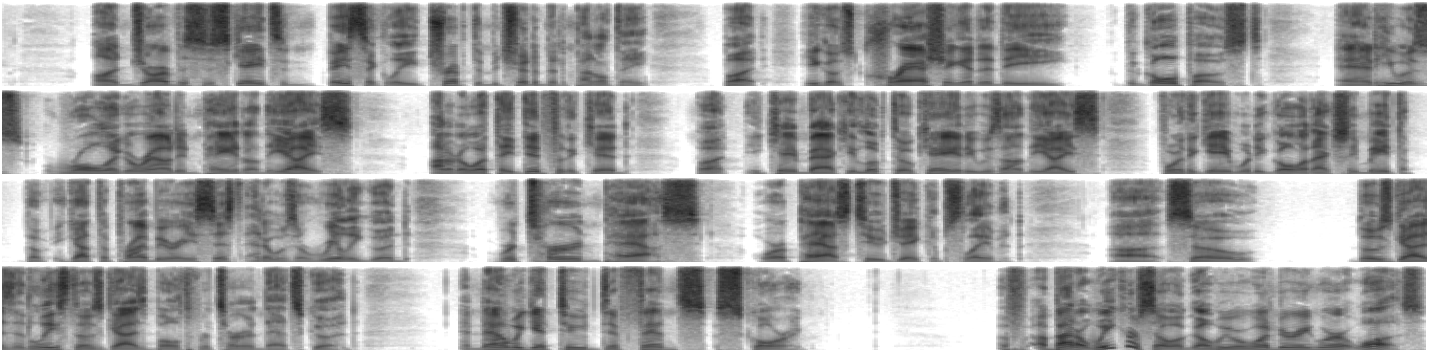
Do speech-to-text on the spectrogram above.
on Jarvis's skates and basically tripped him. It should have been a penalty, but he goes crashing into the the goalpost and he was rolling around in pain on the ice. I don't know what they did for the kid, but he came back. He looked okay, and he was on the ice for the game-winning goal. And actually made the, the he got the primary assist, and it was a really good return pass or a pass to Jaccob Slavin. Uh, so those guys, at least those guys, both returned. That's good. And now we get to defense scoring. About a week or so ago, we were wondering where it was.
